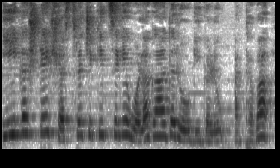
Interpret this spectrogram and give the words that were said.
ಈಗಷ್ಟೇ ಶಸ್ತ್ರಚಿಕಿತ್ಸೆಗೆ ಒಳಗಾದ ರೋಗಿಗಳು ಅಥವಾ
